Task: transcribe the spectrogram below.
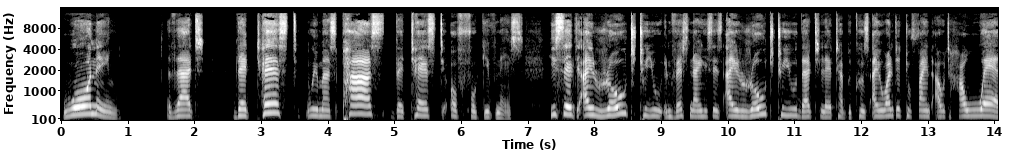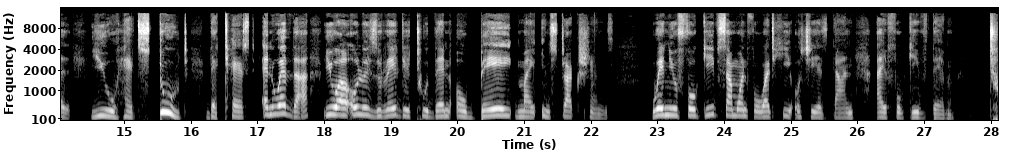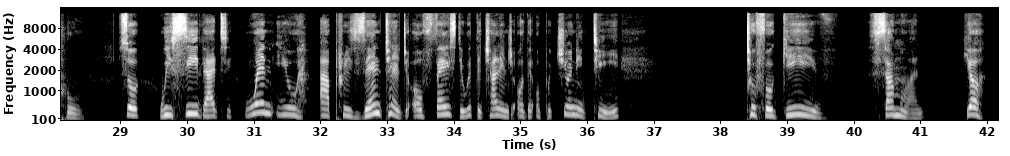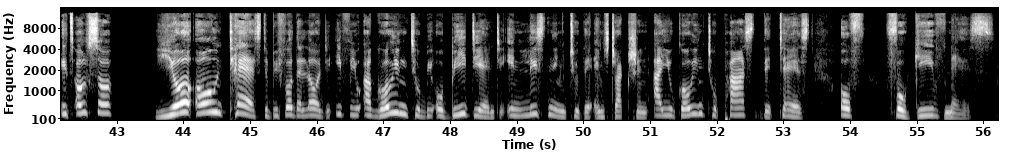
warning that the test, we must pass the test of forgiveness. He said, I wrote to you in verse 9. He says, I wrote to you that letter because I wanted to find out how well you had stood the test and whether you are always ready to then obey my instructions. When you forgive someone for what he or she has done, I forgive them too. So we see that when you are presented or faced with the challenge or the opportunity to forgive someone, yo, it's also your own test before the Lord if you are going to be obedient in listening to the instruction. Are you going to pass the test of forgiveness?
